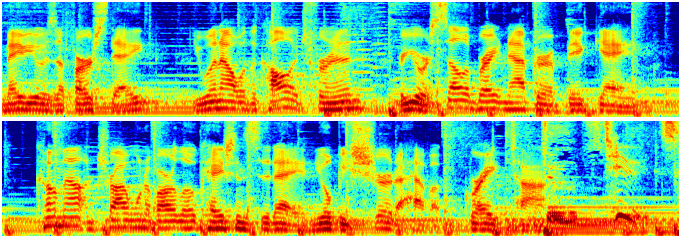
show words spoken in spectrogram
Maybe it was a first date, you went out with a college friend, or you were celebrating after a big game. Come out and try one of our locations today, and you'll be sure to have a great time. Toots.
